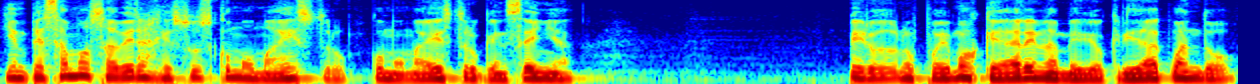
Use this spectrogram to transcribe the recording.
Y empezamos a ver a Jesús como maestro, como maestro que enseña. Pero nos podemos quedar en la mediocridad cuando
